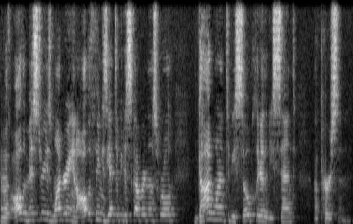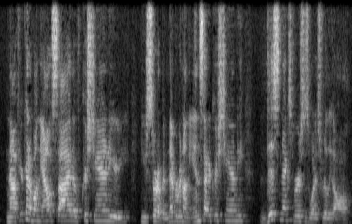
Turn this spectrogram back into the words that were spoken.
And with all the mysteries, wondering, and all the things yet to be discovered in this world, God wanted to be so clear that he sent a person. Now, if you're kind of on the outside of Christianity or you, sort of have never been on the inside of Christianity, this next verse is what it's really all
